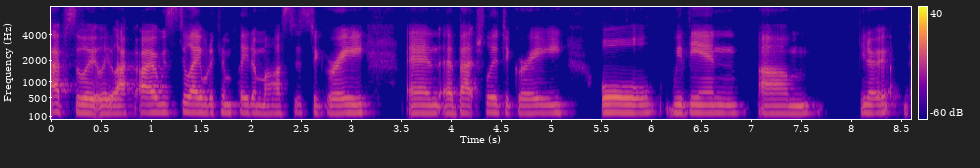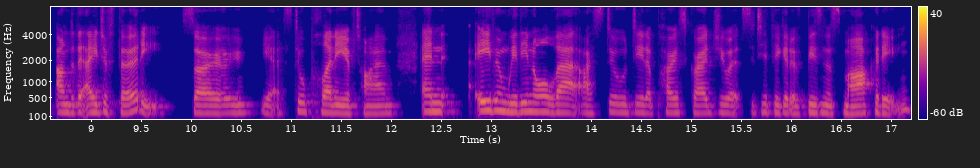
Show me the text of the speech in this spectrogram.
Absolutely. Like I was still able to complete a master's degree and a bachelor degree all within um, you know, under the age of 30. So, yeah, still plenty of time. And even within all that, I still did a postgraduate certificate of business marketing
